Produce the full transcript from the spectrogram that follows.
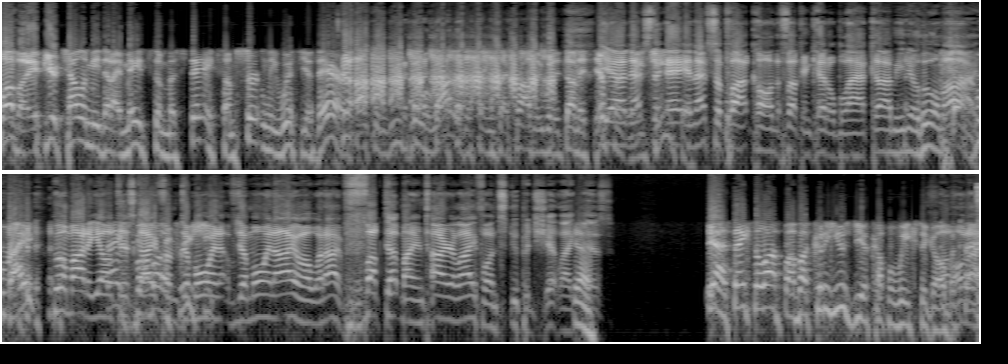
Bubba, if you're telling me that I made some mistakes, I'm certainly with you there. If I could redo a lot of the things, I probably would have done it differently. yeah, that's the, and that's the pot calling the fucking kettle black. I mean, you know, who am I? Right? Who am I to yell at this guy Bubba. from Des Moines, Des Moines, Iowa, when I fucked up my entire life on stupid shit like Yeah. this? Yeah, thanks a lot, Bubba. Could have used you a couple weeks ago, Oh, but hold on,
